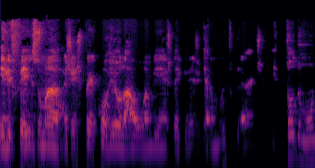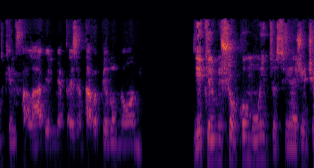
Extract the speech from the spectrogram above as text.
ele fez uma. A gente percorreu lá o ambiente da igreja, que era muito grande, e todo mundo que ele falava, ele me apresentava pelo nome. E aquilo me chocou muito, assim, a gente,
